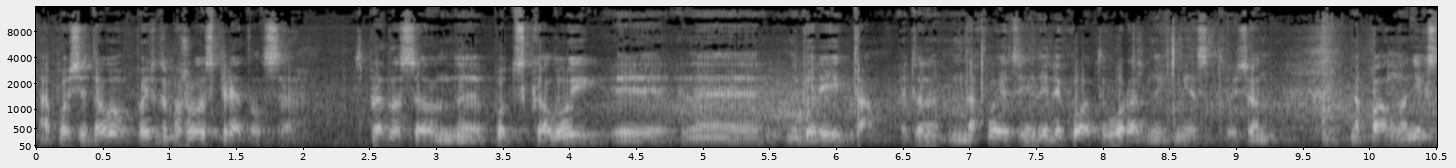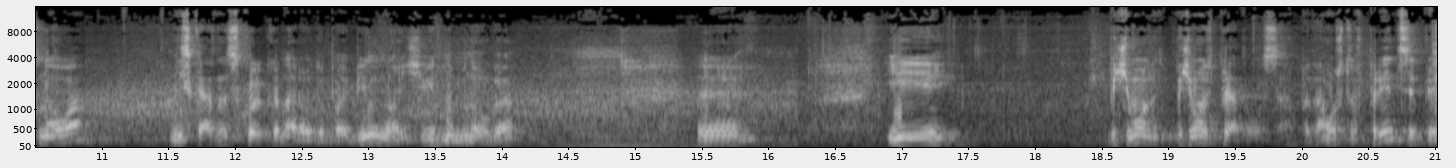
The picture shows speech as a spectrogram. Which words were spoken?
а после того, после этого пошел и спрятался. Спрятался он э, под скалой э, э, на горе там. Это находится недалеко от его родных мест. То есть он напал на них снова. Не сказано, сколько народу побил, но очевидно много. Э, и почему он, почему он спрятался? Потому что, в принципе,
